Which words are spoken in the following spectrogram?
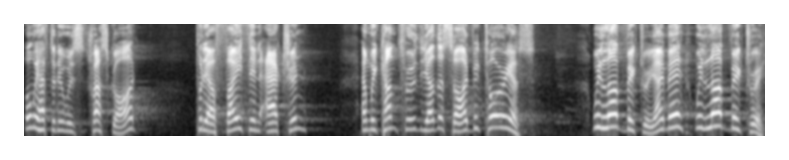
All we have to do is trust God, put our faith in action, and we come through the other side victorious. We love victory, amen? We love victory.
